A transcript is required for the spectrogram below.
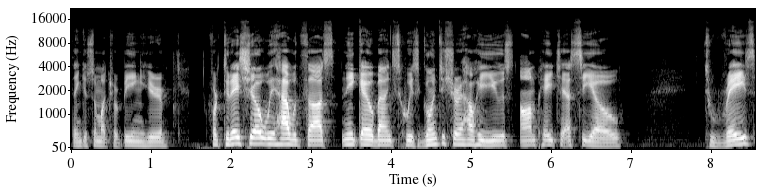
Thank you so much for being here. For today's show, we have with us Nick Eubanks, who is going to share how he used on page SEO to raise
